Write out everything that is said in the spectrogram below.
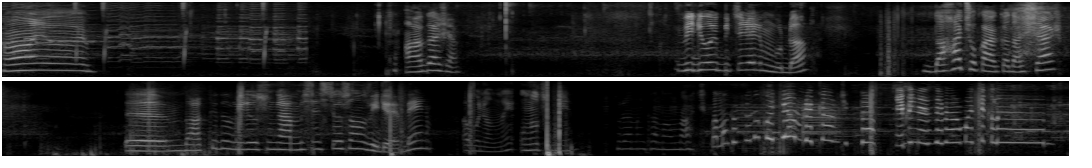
Hayır. Arkadaşlar. Videoyu bitirelim burada. Daha çok arkadaşlar. Ee, Dark Riddle videosunun gelmesini istiyorsanız videoya beğenip abone olmayı unutmayın. Turan'ın kanalına açıklama kısmına koyacağım rakamcıkta. Hepinizi seviyorum. Hoşçakalın.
